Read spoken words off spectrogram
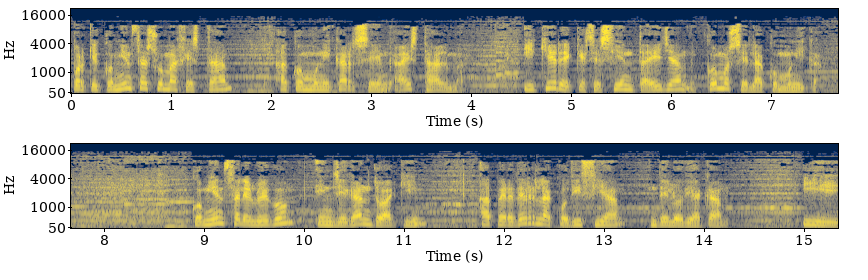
Porque comienza su majestad a comunicarse a esta alma y quiere que se sienta ella como se la comunica. Comiénzale luego, en llegando aquí, a perder la codicia de lo de acá. Y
